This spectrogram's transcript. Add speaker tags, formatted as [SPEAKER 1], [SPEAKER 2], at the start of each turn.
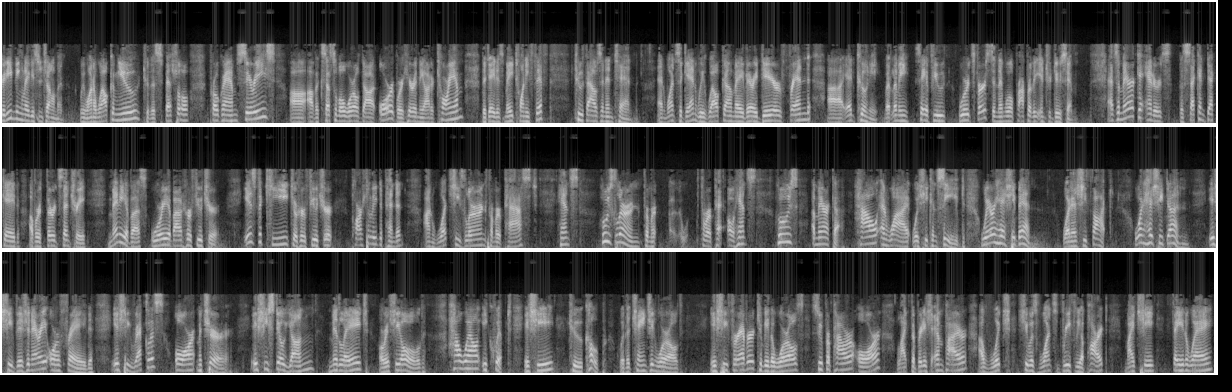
[SPEAKER 1] Good evening, ladies and gentlemen. We want to welcome you to this special program series uh, of accessibleworld.org. We're here in the auditorium. The date is May 25th, 2010. And once again, we welcome a very dear friend, uh, Ed Cooney. But let me say a few words first, and then we'll properly introduce him. As America enters the second decade of her third century, many of us worry about her future. Is the key to her future partially dependent on what she's learned from her past? Hence, who's learned from her, uh, from her pa- oh, hence, who's America? How and why was she conceived? Where has she been? What has she thought? What has she done? Is she visionary or afraid? Is she reckless or mature? Is she still young, middle aged, or is she old? How well equipped is she to cope with a changing world? Is she forever to be the world's superpower or, like the British Empire, of which she was once briefly a part, might she fade away?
